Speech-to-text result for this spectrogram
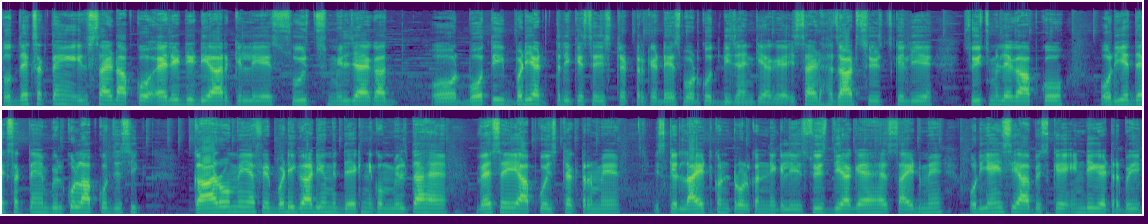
तो देख सकते हैं, इस साइड आपको एलईडी डीआर के लिए स्विच मिल जाएगा और बहुत ही बढ़िया तरीके से इस ट्रैक्टर के डैशबोर्ड को डिज़ाइन किया गया। इस साइड हज़ार स्विच के लिए स्विच मिलेगा आपको और ये देख सकते हैं, बिल्कुल आपको जैसी कारों में या फिर बड़ी गाड़ियों में देखने को मिलता है, वैसे ही आपको इस ट्रैक्टर में इसके लाइट कंट्रोल करने के लिए स्विच दिया गया है साइड में और यहीं से आप इसके इंडिकेटर भी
